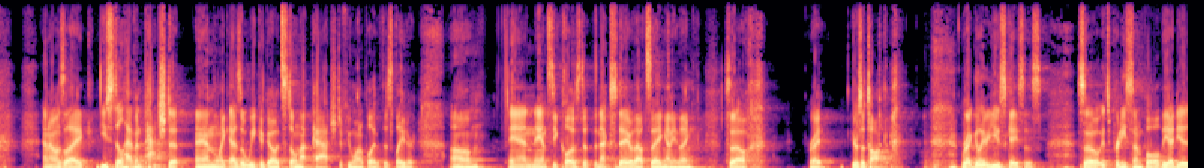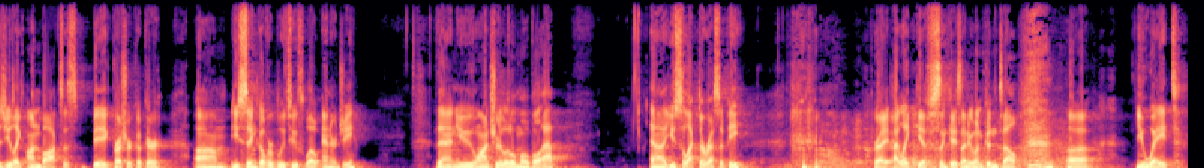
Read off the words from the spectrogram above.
and I was like, "You still haven't patched it." And like as a week ago, it's still not patched. If you want to play with this later. Um, and Nancy closed it the next day without saying anything. So, right here's a talk. Regular use cases. So it's pretty simple. The idea is you like unbox this big pressure cooker. Um, you sync over Bluetooth Low Energy. Then you launch your little mobile app. Uh, you select a recipe. right? I like gifts in case anyone couldn't tell. Uh, you wait,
